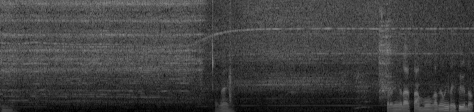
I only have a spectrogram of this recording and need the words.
อืมเห็นไหมตอนนี้เวลาสามโมงครับยังไม่มีใครตื่นหรอก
